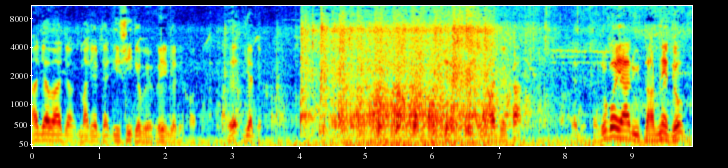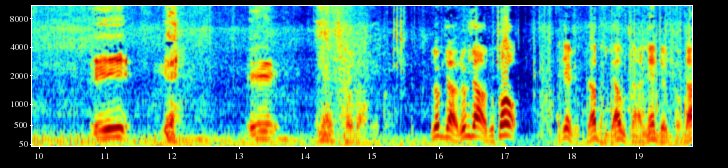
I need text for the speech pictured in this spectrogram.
आ जाओ आ जाओ हमारे इसी के वे, वे ये देखो ए, ये देखो। ये देखा देखा ये देखो। रुको यार उतारने दो। ए ये ए ये झोला देखो। रुक जाओ रुक जाओ रुको। अरे रुक जाओ भैया उतारने दो, झोला।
